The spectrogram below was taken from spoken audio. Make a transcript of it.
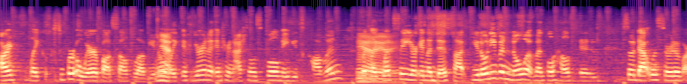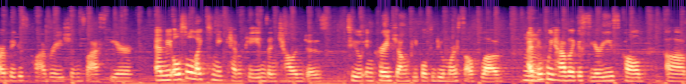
aren't like super aware about self love. You know, Yeah. like if you're in an international school, maybe it's common. yeah, But like, yeah, let's say you're in a desa, you don't even know what mental health is. So that was sort of our biggest collaborations last year. And we also like to make campaigns and challenges to encourage young people to do more self love. I Hmm. think we have like a series called um,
